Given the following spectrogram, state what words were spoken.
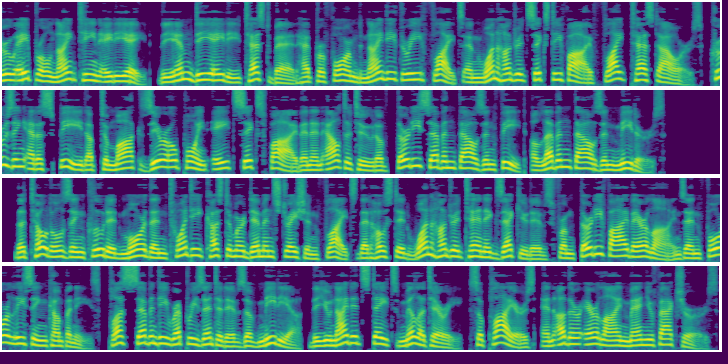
Through April 1988, the MD-80 testbed had performed 93 flights and 165 flight test hours, cruising at a speed up to Mach 0.865 and an altitude of 37,000 feet 11,000 meters. The totals included more than 20 customer demonstration flights that hosted 110 executives from 35 airlines and four leasing companies, plus 70 representatives of media, the United States military, suppliers, and other airline manufacturers.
